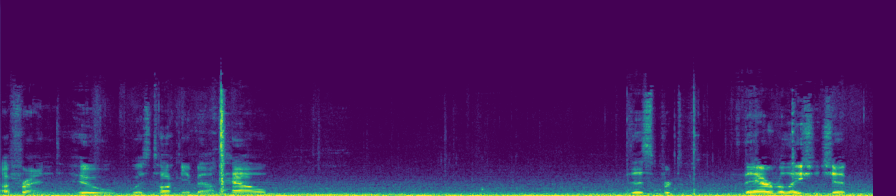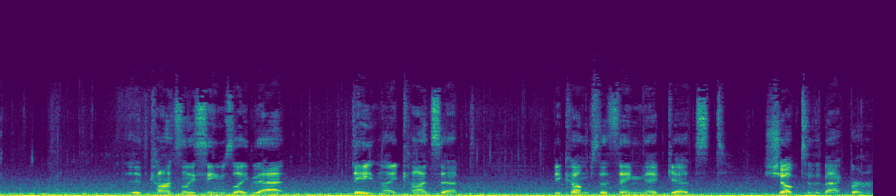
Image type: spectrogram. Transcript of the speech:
a friend who was talking about how this their relationship it constantly seems like that date night concept becomes the thing that gets shoved to the back burner.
